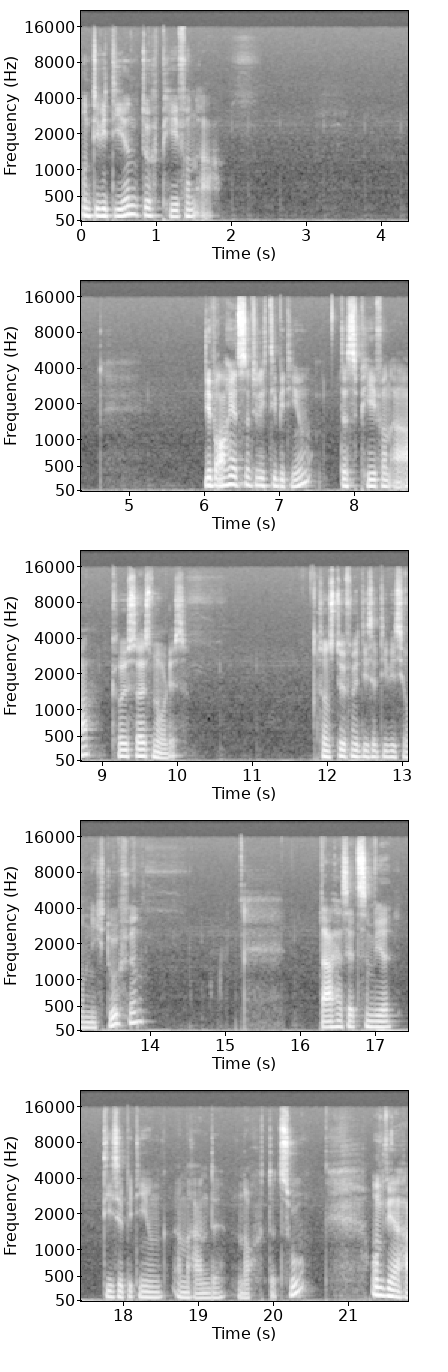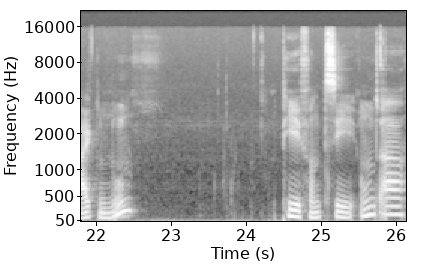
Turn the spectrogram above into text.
und dividieren durch p von a. Wir brauchen jetzt natürlich die Bedingung, dass p von a größer als 0 ist. Sonst dürfen wir diese Division nicht durchführen. Daher setzen wir diese Bedingung am Rande noch dazu. Und wir erhalten nun P von C und A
